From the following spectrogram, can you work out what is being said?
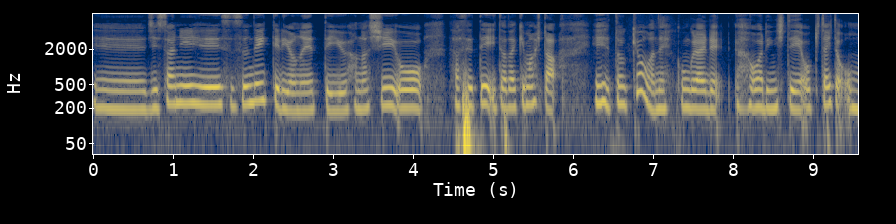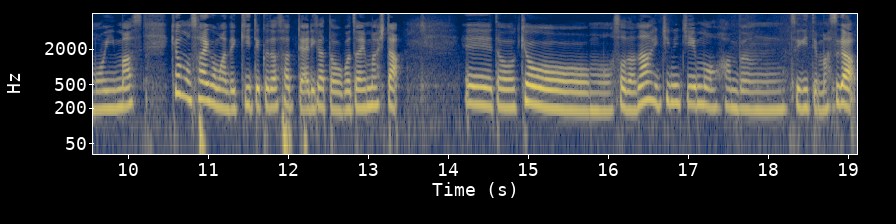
えー、実際に進んでいってるよねっていう話をさせていただきました。えっ、ー、と、今日はね、こんぐらいで 終わりにしておきたいと思います。今日も最後まで聞いてくださってありがとうございました。えっ、ー、と、今日もそうだな、一日もう半分過ぎてますが、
